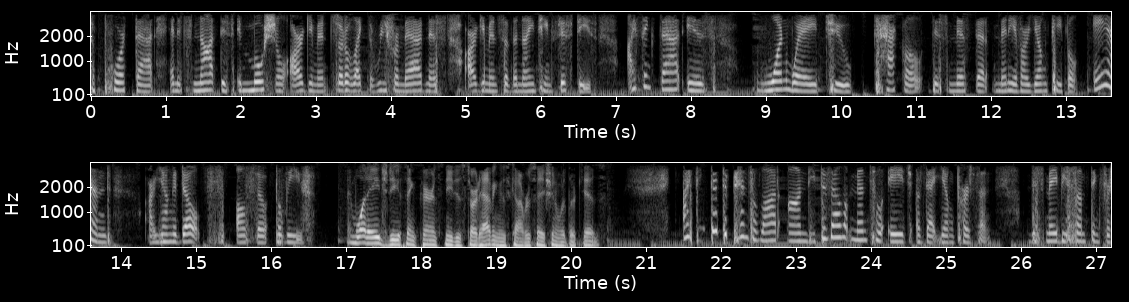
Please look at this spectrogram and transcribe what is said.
support that and it's not this emotional argument sort of like the reefer madness arguments of the 1950s i think that is one way to tackle this myth that many of our young people and our young adults also believe And what age do you think parents need to start having this conversation with their kids? I think that depends a lot on the developmental age of that young person. This may be something for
